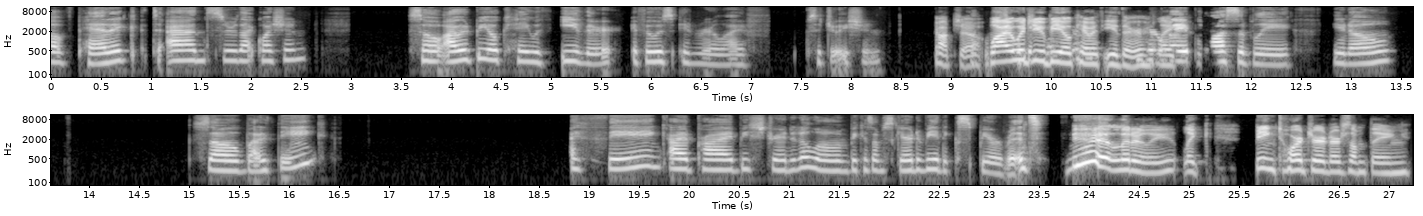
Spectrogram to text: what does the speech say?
of panic to answer that question. So I would be okay with either if it was in real life situation. Gotcha. Why would you be okay with either? Like possibly, you know? So, but I think I think I'd probably be stranded alone because I'm scared to be an experiment. Literally. Like being tortured or something.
